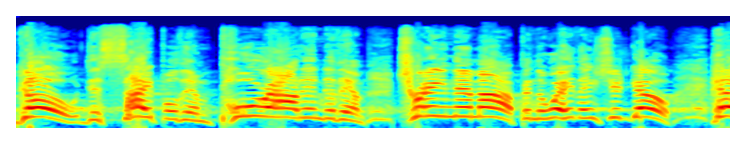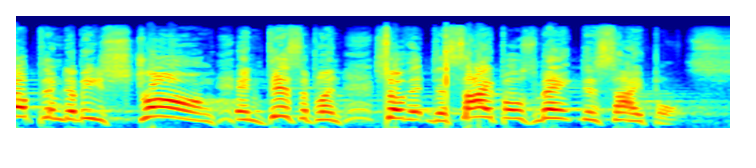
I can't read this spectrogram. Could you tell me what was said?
go, disciple them, pour out into them, train them up in the way they should go, help them to be strong and disciplined so that disciples make disciples.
